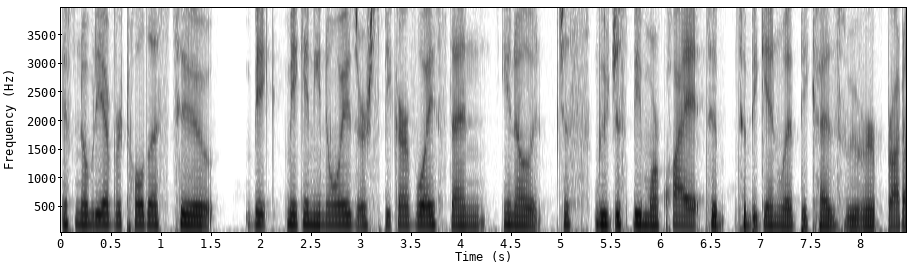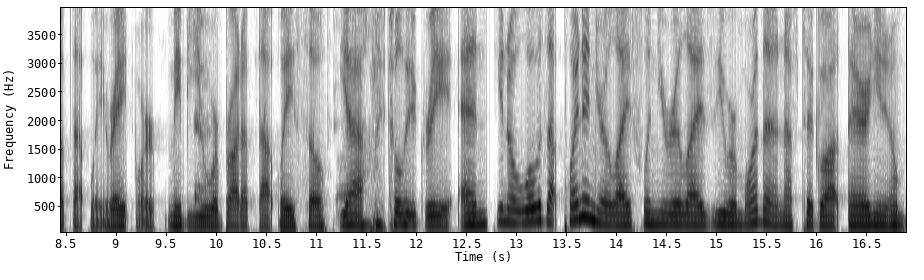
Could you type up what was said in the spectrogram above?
if nobody ever told us to make make any noise or speak our voice, then you know, just we'd just be more quiet to to begin with because we were brought up that way, right? Or maybe you were brought up that way. So yeah, I totally agree. And you know, what was that point in your life when you realized you were more than enough to go out there and you know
